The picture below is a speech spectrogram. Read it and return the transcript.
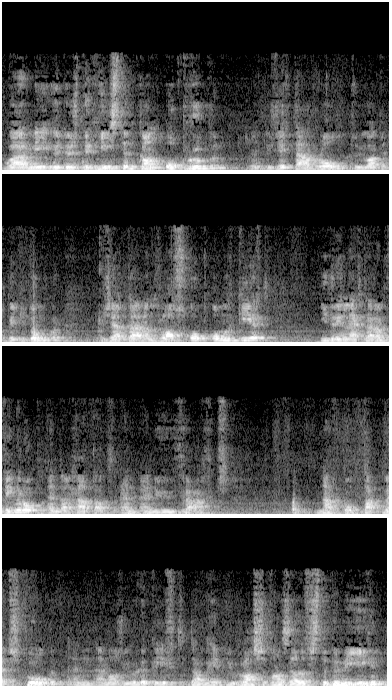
waarmee u dus de geesten kan oproepen. U zit daar rond, u maakt het een beetje donker. U zet daar een glas op omgekeerd. Iedereen legt daar een vinger op en dan gaat dat. En, en u vraagt naar contact met spoken. En, en als u geluk heeft, dan begint uw glas vanzelf te bewegen.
